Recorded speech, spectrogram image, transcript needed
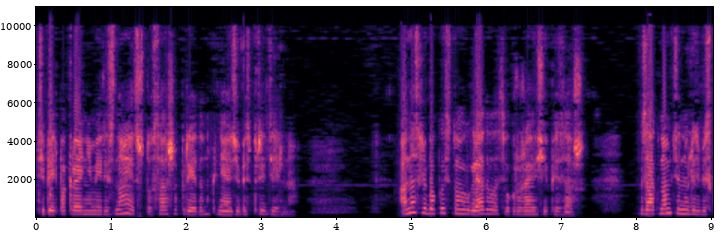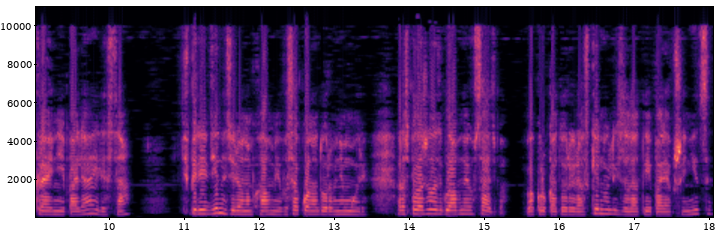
Теперь, по крайней мере, знает, что Саша предан князю беспредельно. Она с любопытством выглядывалась в окружающий пейзаж. За окном тянулись бескрайние поля и леса. Впереди, на зеленом холме, высоко над уровнем моря, расположилась главная усадьба, вокруг которой раскинулись золотые поля пшеницы,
